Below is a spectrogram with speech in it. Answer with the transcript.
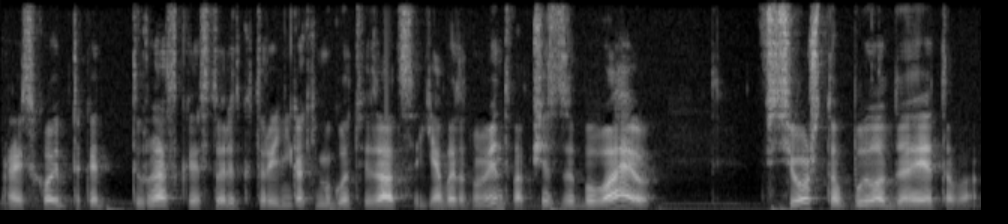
происходит такая дурацкая история, от которой я никак не могу отвязаться. Я в этот момент вообще забываю все, что было до этого.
